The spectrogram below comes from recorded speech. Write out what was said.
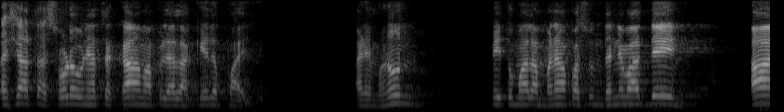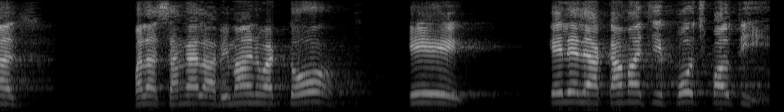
तशा आता सोडवण्याचं काम आपल्याला केलं पाहिजे. आणि म्हणून मी तुम्हाला मनापासून धन्यवाद देईन. आज मला सांगायला अभिमान वाटतो की केलेल्या कामाची पोच पावती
